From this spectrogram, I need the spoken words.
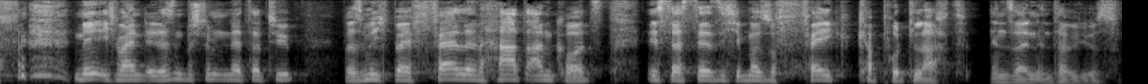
nee, ich meine, das ist ein bestimmt netter Typ. Was mich bei Fallon hart ankotzt, ist, dass der sich immer so fake kaputt lacht in seinen Interviews.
